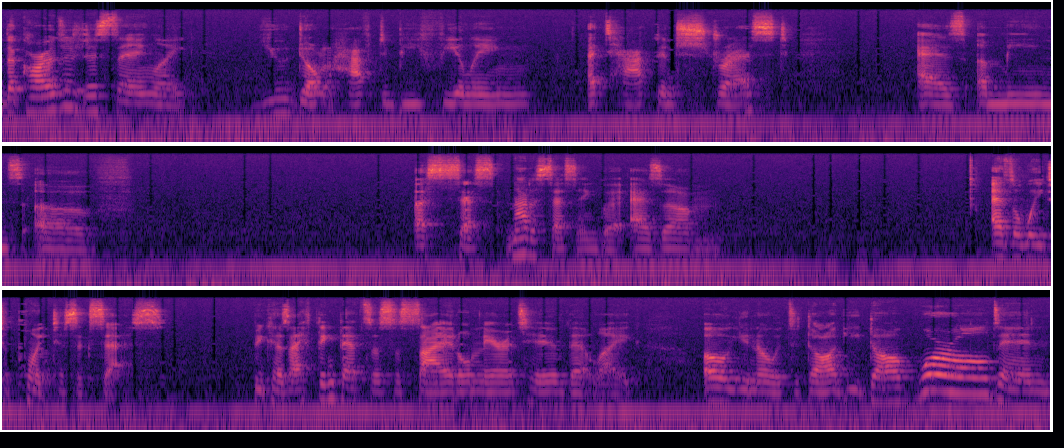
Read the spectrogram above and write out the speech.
the cards are just saying like you don't have to be feeling attacked and stressed as a means of assess not assessing but as um as a way to point to success. Because i think that's a societal narrative that like oh, you know, it's a dog eat dog world and,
